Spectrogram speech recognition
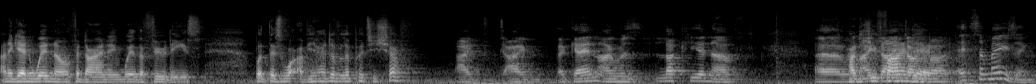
and again, we're known for dining. We're the foodies. But there's what? Have you heard of Le Petit Chef? I, I again, I was lucky enough. Uh, How did you find it? board- It's amazing.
